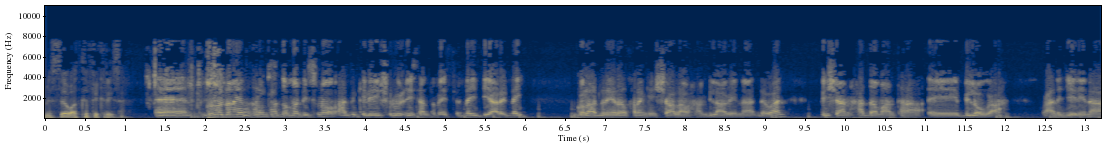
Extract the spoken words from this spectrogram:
mise waad ka fikraysaa golaha dhalinyarada qaranka hadda ma dhisno hadda keliya shuruucdiisaan dhamaystirnay diyaarinay. Golaha dhalinyarada qaranka insha allah waxaan bilaabeynaa dhowaan bishaan hadda maanta bilowga ah waxaan rajeyneynaa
